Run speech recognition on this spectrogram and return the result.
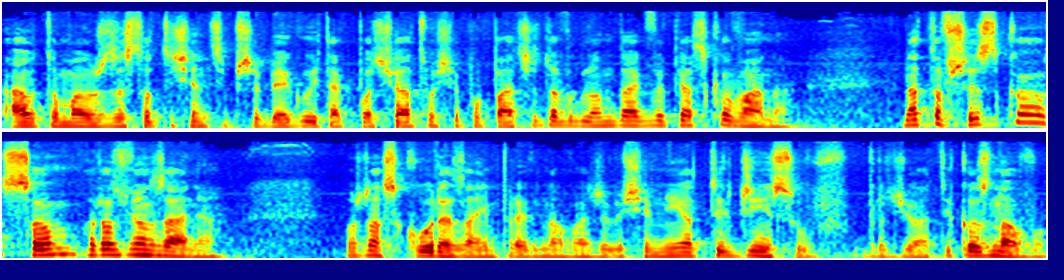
auto ma już ze 100 tysięcy przebiegu i tak pod światło się popatrzy, to wygląda jak wypiaskowana. Na to wszystko są rozwiązania. Można skórę zaimpregnować, żeby się mniej od tych jeansów brudziła. Tylko znowu,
